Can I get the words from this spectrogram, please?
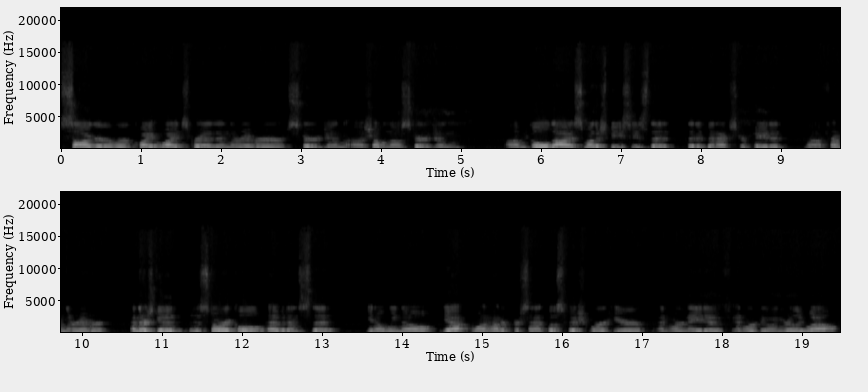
sauger were quite widespread in the river, sturgeon, uh, shovel-nosed sturgeon, um, goldeye, some other species that that had been extirpated uh, from the river. And there's good historical evidence that you know we know, yeah, 100% those fish were here and were native and we're doing really well.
